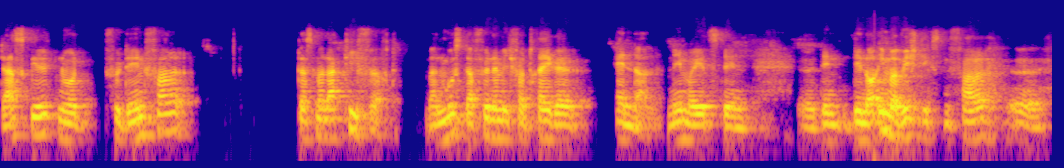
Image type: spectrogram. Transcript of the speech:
das gilt nur für den Fall, dass man aktiv wird. Man muss dafür nämlich Verträge ändern. Nehmen wir jetzt den, äh, den, den noch immer wichtigsten Fall äh,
